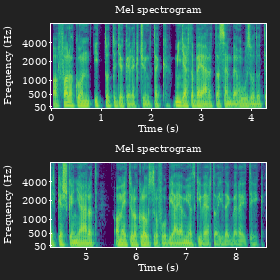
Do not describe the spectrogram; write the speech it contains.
A falakon itt-ott gyökerek csüngtek, mindjárt a bejárattal szemben húzódott egy keskeny járat, amelytől a klaustrofóbiája miatt kiverte a hidegverejték.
